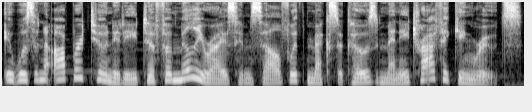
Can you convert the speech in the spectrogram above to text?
It was an opportunity to familiarize himself with Mexico's many trafficking routes.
